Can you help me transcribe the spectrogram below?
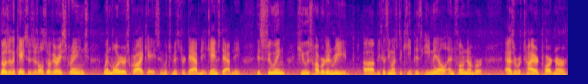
those are the cases. There's also a very strange When Lawyers Cry case in which Mr. Dabney, James Dabney, is suing Hughes, Hubbard, and Reed uh, because he wants to keep his email and phone number as a retired partner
